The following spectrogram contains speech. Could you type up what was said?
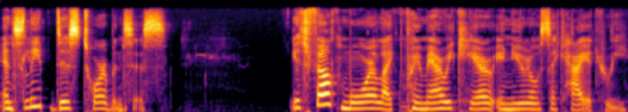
and sleep disturbances. It felt more like primary care in neuropsychiatry,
